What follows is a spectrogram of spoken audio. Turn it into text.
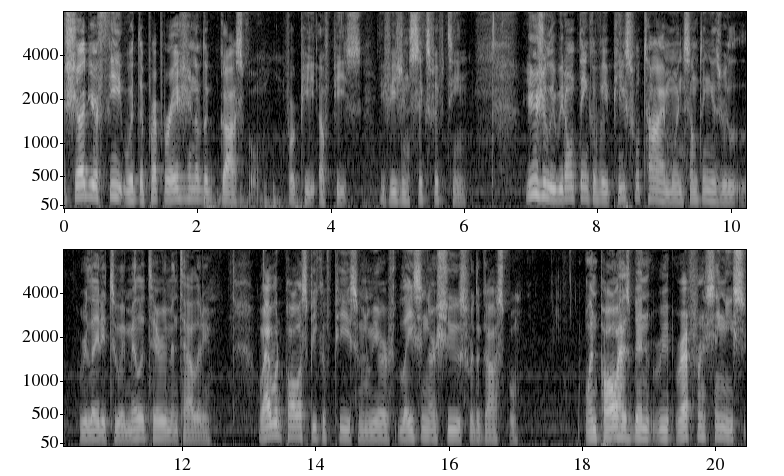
shod your feet with the preparation of the gospel for pe- of peace. Ephesians 6:15. Usually we don't think of a peaceful time when something is re- related to a military mentality. Why would Paul speak of peace when we are lacing our shoes for the gospel? When Paul has been re- referencing a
